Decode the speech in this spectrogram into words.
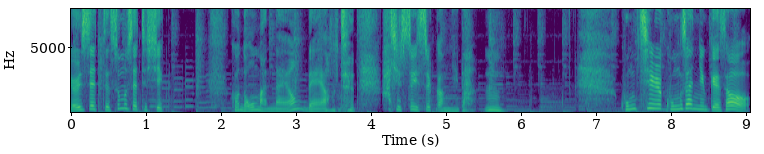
10세트, 20세트씩 그건 너무 많나요? 네, 아무튼 하실 수 있을 겁니다. 음. 0704님께서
